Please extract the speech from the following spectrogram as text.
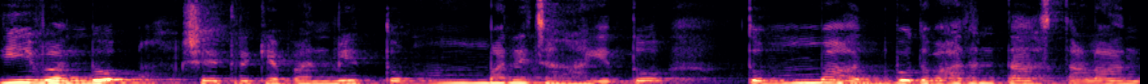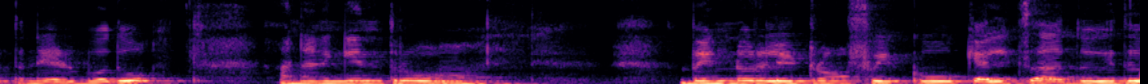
ಈ ಒಂದು ಕ್ಷೇತ್ರಕ್ಕೆ ಬಂದ್ವಿ. ತುಂಬಾ ಚೆನ್ನಾಗಿತ್ತು. ತುಂಬ ಅದ್ಭುತವಾದಂಥ ಸ್ಥಳ ಅಂತಲೇ ಹೇಳ್ಬೋದು. ನನಗಂತೂ ಬೆಂಗಳೂರಲ್ಲಿ ಟ್ರಾಫಿಕ್ಕು ಕೆಲಸ ಅದು ಇದು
